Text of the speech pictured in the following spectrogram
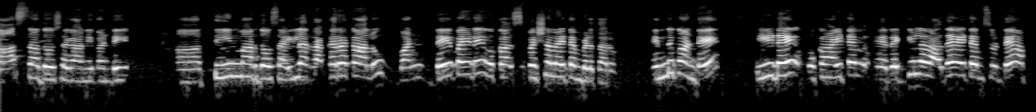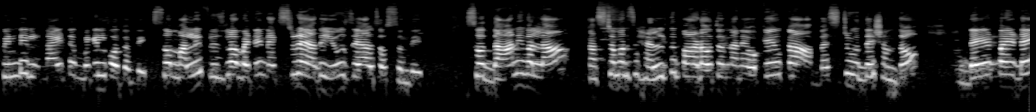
పాస్తా దోశ కానివ్వండి తీన్మార్ దోశ ఇలా రకరకాలు వన్ డే బై డే ఒక స్పెషల్ ఐటెం పెడతారు. ఎందుకంటే ఈ డే ఒక ఐటెం రెగ్యులర్ అదే ఐటమ్స్ ఉంటే ఆ పిండి నైట్ మిగిలిపోతుంది. సో మళ్ళీ ఫ్రిడ్జ్లో పెట్టి నెక్స్ట్ డే అది యూజ్ చేయాల్సి వస్తుంది. సో దాని వల్ల కస్టమర్స్ హెల్త్ పాడవుతుంది అనే ఒకే ఒక బెస్ట్ ఉద్దేశంతో day by day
